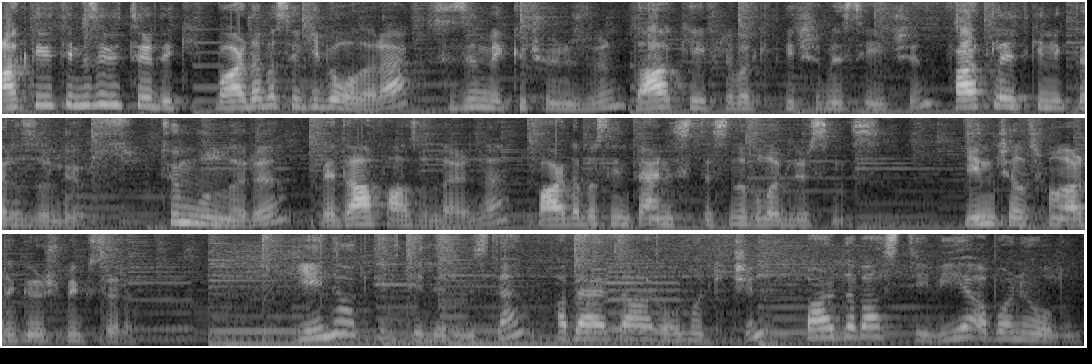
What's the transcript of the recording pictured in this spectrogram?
Aktivitemizi bitirdik. Bardabas ekibi olarak sizin ve küçüğünüzün daha keyifli vakit geçirmesi için farklı etkinlikler hazırlıyoruz. Tüm bunları ve daha fazlalarını Bardabas internet sitesinde bulabilirsiniz. Yeni çalışmalarda görüşmek üzere. Yeni aktivitelerimizden haberdar olmak için Bardabas TV'ye abone olun.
